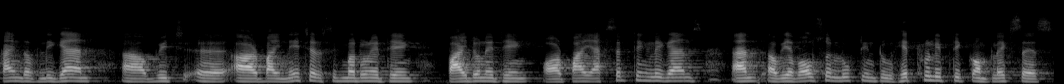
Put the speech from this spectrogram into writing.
kind of ligand uh, which uh, are by nature sigma donating, pi donating or pi accepting ligands. And uh, we have also looked into heteroleptic complexes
